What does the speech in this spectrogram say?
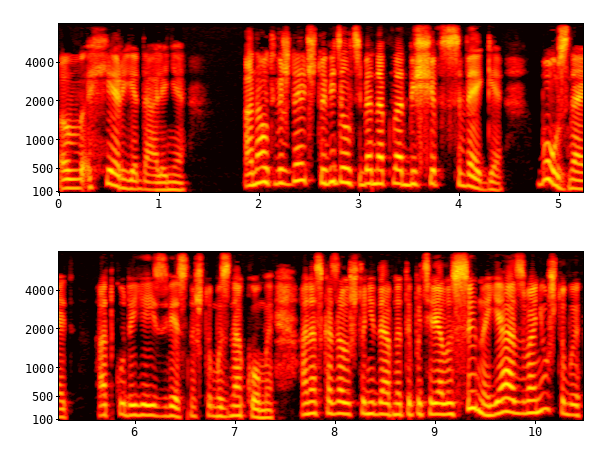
в Херьедалине. Она утверждает, что видела тебя на кладбище в Свеге. Бог знает, откуда ей известно, что мы знакомы. Она сказала, что недавно ты потеряла сына. Я звоню, чтобы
